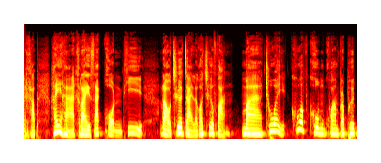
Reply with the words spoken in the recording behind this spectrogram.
นะครับ ให้หาใครสักคนที่เราเชื่อใจแล้วก็เชื่อฟัง มาช่วยควบคุมความประพฤติ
